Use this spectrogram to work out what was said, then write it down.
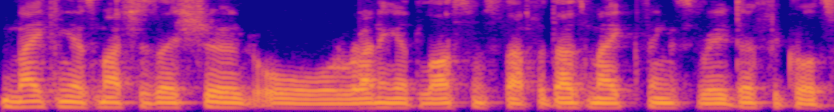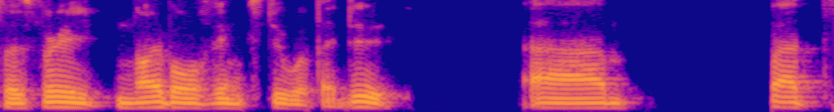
making as much as they should or running at loss and stuff, it does make things very difficult. So it's very noble of them to do what they do. Um, but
